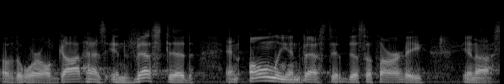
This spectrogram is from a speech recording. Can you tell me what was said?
of the world. God has invested and only invested this authority in us.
